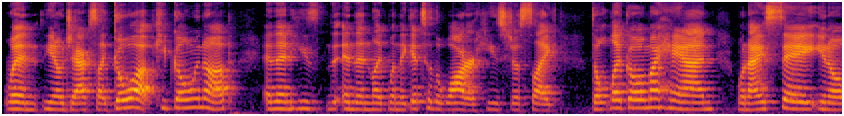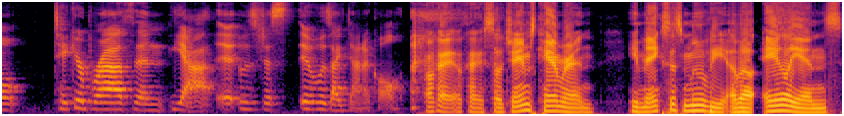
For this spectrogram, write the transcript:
when you know Jack's like go up, keep going up, and then he's and then like when they get to the water, he's just like don't let go of my hand when I say you know take your breath and yeah, it was just it was identical. Okay, okay. So James Cameron, he makes this movie about aliens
